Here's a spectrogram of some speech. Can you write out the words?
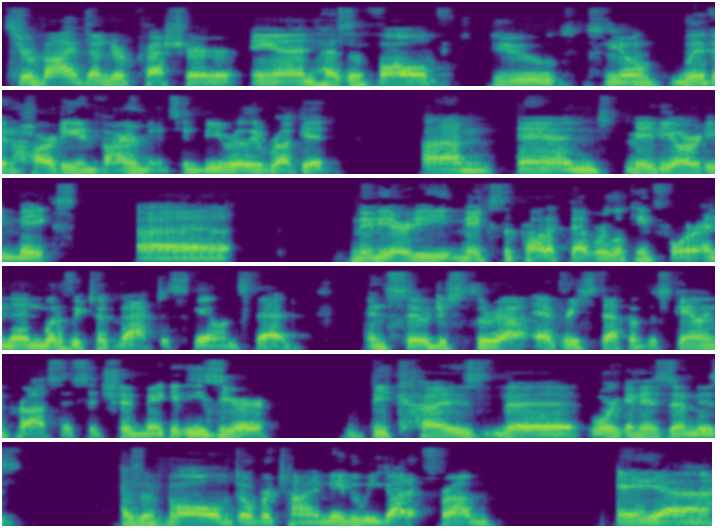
survived under pressure and has evolved to you know live in hardy environments and be really rugged um, and maybe already makes uh, maybe already makes the product that we're looking for? And then what if we took that to scale instead and so just throughout every step of the scaling process it should make it easier because the organism is has evolved over time maybe we got it from a uh,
